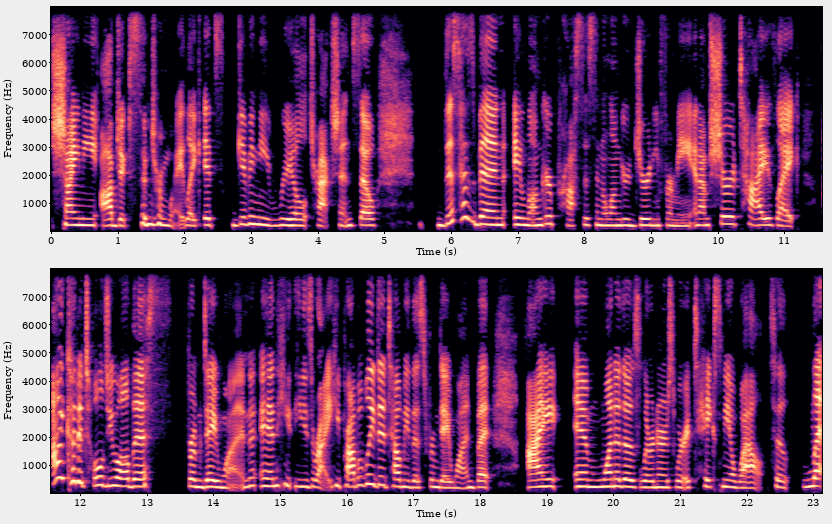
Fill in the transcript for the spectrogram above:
shiny object syndrome way. Like it's giving me real traction. So this has been a longer process and a longer journey for me. And I'm sure Ty is like, I could have told you all this from day one. And he, he's right. He probably did tell me this from day one, but I am one of those learners where it takes me a while to let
